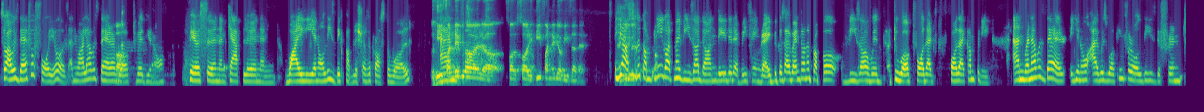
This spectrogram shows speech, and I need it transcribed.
So I was there for four years. And while I was there, I worked with, you know, Pearson and Kaplan and Wiley and all these big publishers across the world. So he and, funded your. Uh, so, sorry, he funded your visa then. Yeah, so the company got my visa done. They did everything right because I went on a proper visa with to work for that for that company. And when I was there, you know, I was working for all these different.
